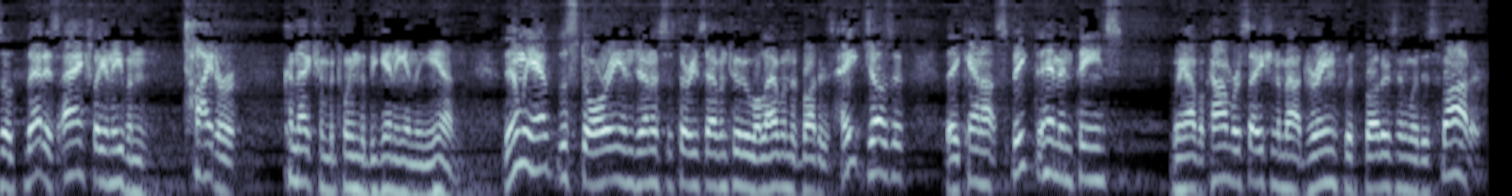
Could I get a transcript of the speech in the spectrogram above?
So that is actually an even tighter connection between the beginning and the end. Then we have the story in Genesis 37, 2 to 11. The brothers hate Joseph. They cannot speak to him in peace. We have a conversation about dreams with brothers and with his father.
